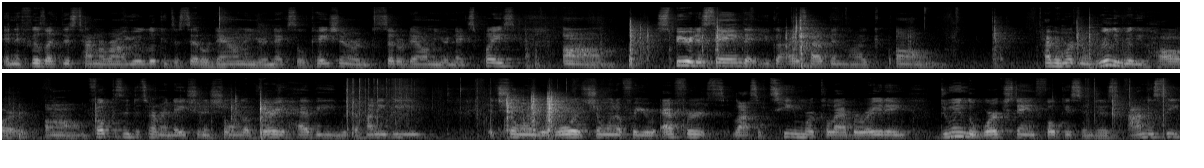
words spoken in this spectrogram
And it feels like this time around you're looking to settle down in your next location or settle down in your next place. Um, Spirit is saying that you guys have been like, um, have been working really, really hard. Um, focus and determination is showing up very heavy with the honeybee. It's showing rewards, showing up for your efforts, lots of teamwork, collaborating, doing the work, staying focused, and just honestly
